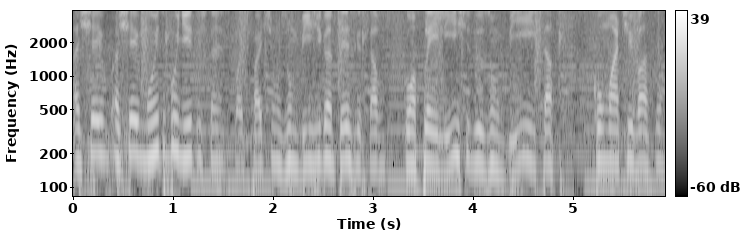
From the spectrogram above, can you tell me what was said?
Achei, achei muito bonito o stand do Spotify. Tinha um zumbi gigantesco, eles ficavam com uma playlist do zumbi e tal, com uma ativação.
